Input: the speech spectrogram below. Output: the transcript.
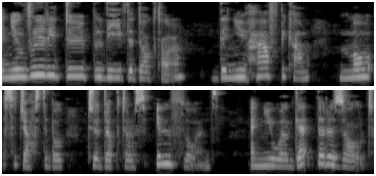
and you really do believe the doctor, then you have become more suggestible to the doctor's influence and you will get the result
